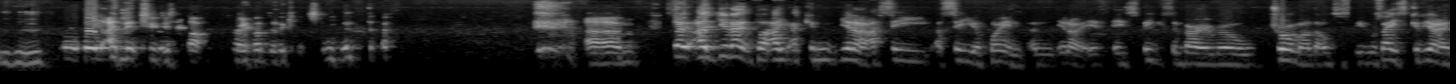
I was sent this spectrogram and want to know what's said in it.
Mm-hmm. I literally just ducked right under the kitchen window. Um, so I, you know, but I, I, can, you know, I see, I see your point, and you know, it, it speaks to very real trauma that autistic people face. Because you know,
